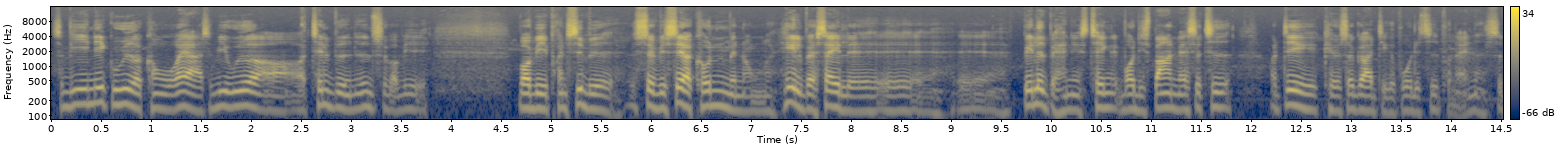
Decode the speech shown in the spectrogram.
Så vi er egentlig ikke ude og konkurrere, altså vi er ude og, og tilbyde en ydelse, hvor vi, hvor vi i princippet servicerer kunden med nogle helt basale øh, øh, billedbehandlingsting, hvor de sparer en masse tid. Og det kan jo så gøre, at de kan bruge det tid på noget andet. Så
